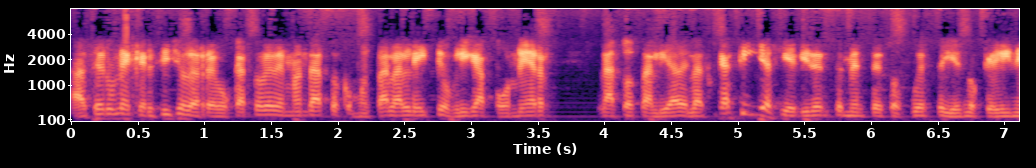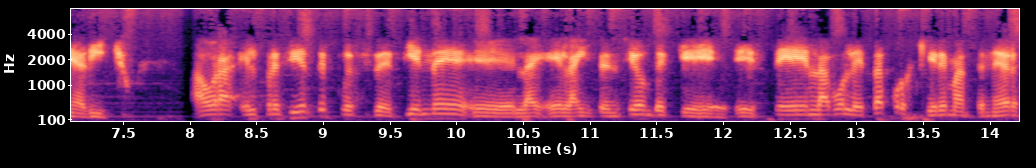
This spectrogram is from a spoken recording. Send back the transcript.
Hacer un ejercicio de revocatoria de mandato como está la ley te obliga a poner la totalidad de las casillas y evidentemente eso cuesta y es lo que Línea ha dicho. Ahora, el presidente pues tiene la, la intención de que esté en la boleta porque quiere mantener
